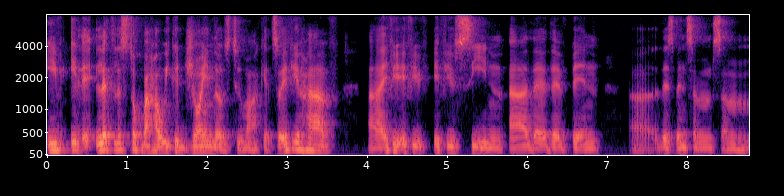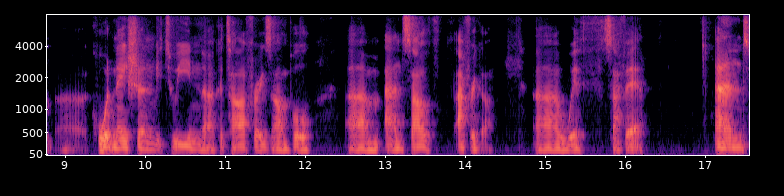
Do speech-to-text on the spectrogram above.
if, if, let, us talk about how we could join those two markets. So if you have, uh, if you if you if you've seen uh, there there've been uh, there's been some some uh, coordination between uh, Qatar, for example, um, and South Africa uh, with SAFER, and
